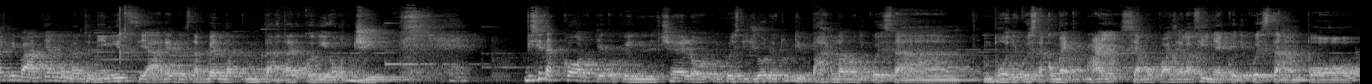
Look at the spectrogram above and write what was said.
Arrivati al momento di iniziare questa bella puntata ecco, di oggi. Vi siete accorti ecco, che nel cielo in questi giorni tutti parlano di questa, un po' di questa cometa, ormai siamo quasi alla fine ecco, di questa, po',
